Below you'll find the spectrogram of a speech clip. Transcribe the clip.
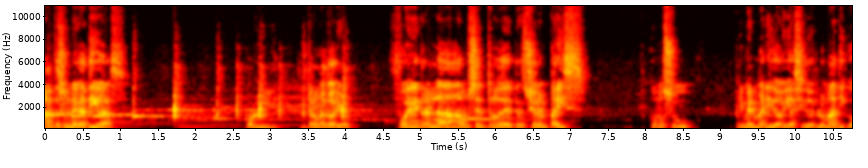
Ante sus negativas por el interrogatorio, fue trasladada a un centro de detención en París. Como su primer marido había sido diplomático,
